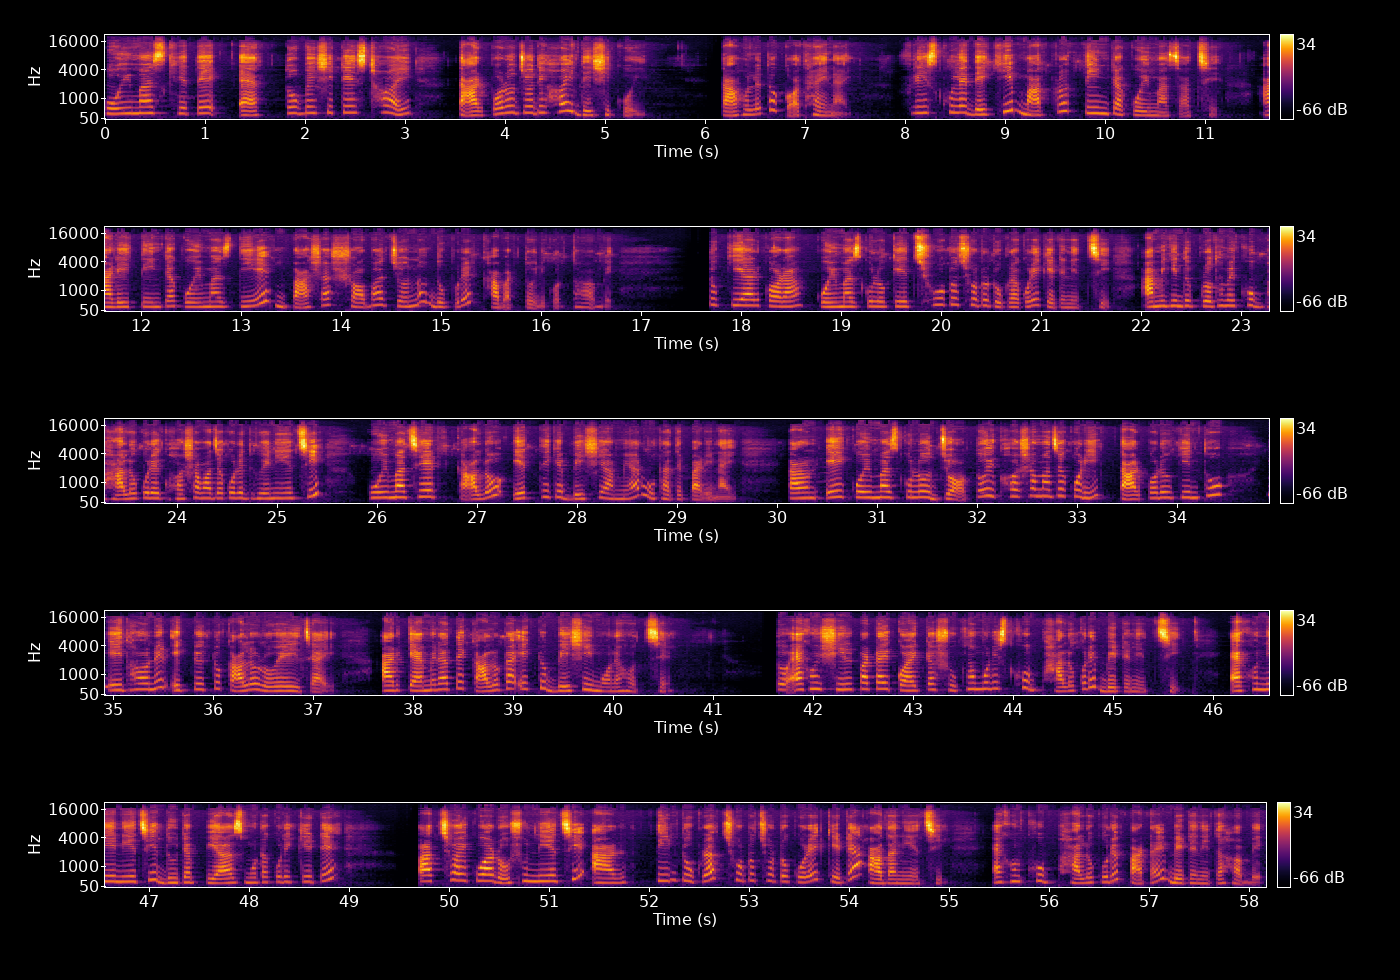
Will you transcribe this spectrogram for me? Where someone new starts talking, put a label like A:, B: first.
A: কই মাছ খেতে এত বেশি টেস্ট হয়, তারপরও যদি হয় দেশি কই। তাহলে তো কথাই নাই। ফ্রিজ খুলে দেখি মাত্র তিনটা কই মাছ আছে। আর এই তিনটা কই মাছ দিয়ে বাসার সবার জন্য দুপুরের খাবার তৈরি করতে হবে। তো কি আর করা? কই মাছগুলোকে ছোট ছোট টুকরা করে কেটে নিচ্ছি। আমি কিন্তু প্রথমে খুব ভালো করে ঘষা মাজা করে ধুয়ে নিয়েছি। কই মাছের কালো এর থেকে বেশি আমি আর উঠাতে পারি নাই। কারণ এই কই মাছগুলো যতই ঘষা মাজা করি, তারপরেও কিন্তু এই ধরনের একটু একটু কালো রয়েই যায়। আর ক্যামেরাতে কালোটা একটু বেশিই মনে হচ্ছে। তো এখন শিলপাটায় কয়েকটা শুকনো মরিচ খুব ভালো করে বেটে নিচ্ছি। এখন নিয়ে নিয়েছি দুইটা পেঁয়াজ মোটা করে কেটে পাঁচ ছয় কোয়া রসুন নিয়েছি আর তিন টুকরা ছোট ছোট করে কেটে আদা নিয়েছি। এখন খুব ভালো করে পাটায় বেটে নিতে হবে।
